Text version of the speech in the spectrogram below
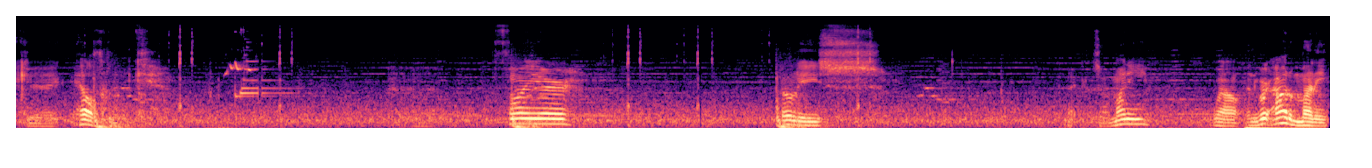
Okay, health clinic. Fire. Police. There goes our money. Wow, and we're out of money.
